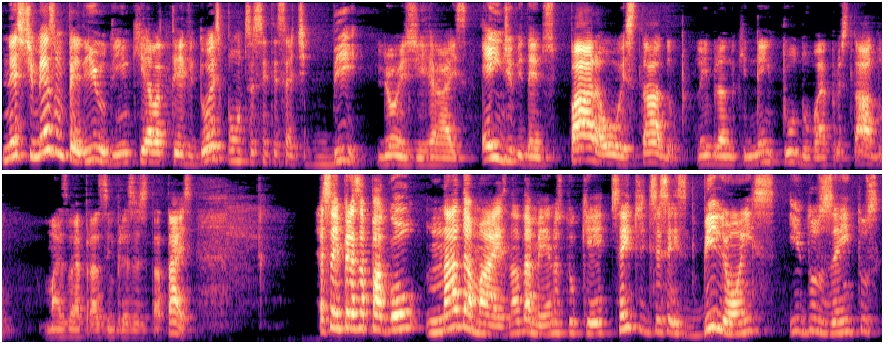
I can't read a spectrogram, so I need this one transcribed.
Neste mesmo período em que ela teve 2,67 bilhões de reais em dividendos para o Estado, lembrando que nem tudo vai para o Estado, mas vai para as empresas estatais, essa empresa pagou nada mais, nada menos do que 116 bilhões e 200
